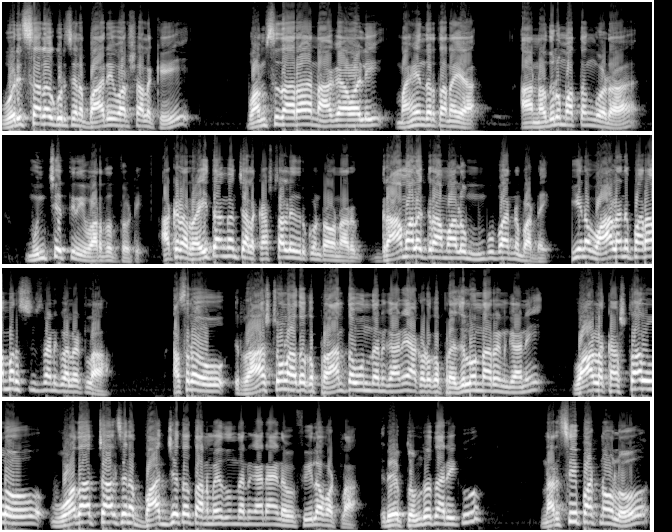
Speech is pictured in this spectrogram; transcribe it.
ఒరిస్సాలో కురిసిన భారీ వర్షాలకి వంశధార నాగావళి మహేంద్ర తనయ ఆ నదులు మొత్తం కూడా ముంచెత్తిని వరదతోటి. అక్కడ రైతాంగం చాలా కష్టాలు ఎదుర్కొంటా ఉన్నారు. గ్రామాల గ్రామాలు ముంపు బారిన పడ్డాయి. ఈయన వాళ్ళని పరామర్శించడానికి వెళ్ళట్లా? అసలు రాష్ట్రంలో అదొక ప్రాంతం ఉందని కానీ అక్కడ ఒక ప్రజలు ఉన్నారని కానీ వాళ్ళ కష్టాల్లో ఓదార్చాల్సిన బాధ్యత తన మీద ఉందని కానీ ఆయన ఫీల్ అవ్వట్లా? రేపు తొమ్మిదో తారీఖు నర్సీపట్నంలో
